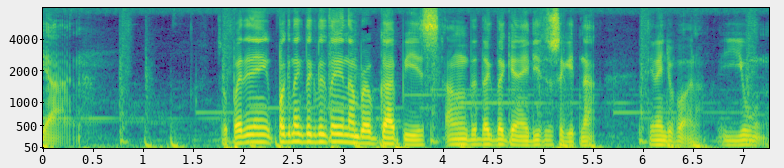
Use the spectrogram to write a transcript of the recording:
Yan. So, pwede, pag nagdagdag tayo number of copies, ang dadagdag yan ay dito sa gitna. Tingnan nyo po, ano? Yun.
